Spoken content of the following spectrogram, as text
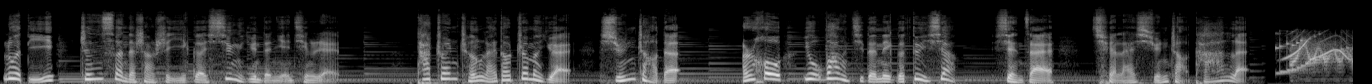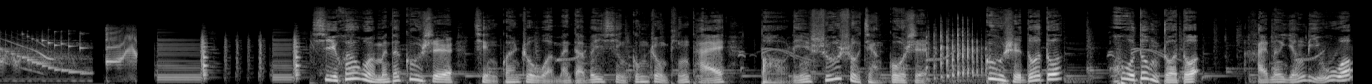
洛迪真算得上是一个幸运的年轻人。他专程来到这么远寻找的，而后又忘记的那个对象，现在却来寻找他了。喜欢我们的故事，请关注我们的微信公众平台“宝林叔叔讲故事”，故事多多，互动多多，还能赢礼物哦！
